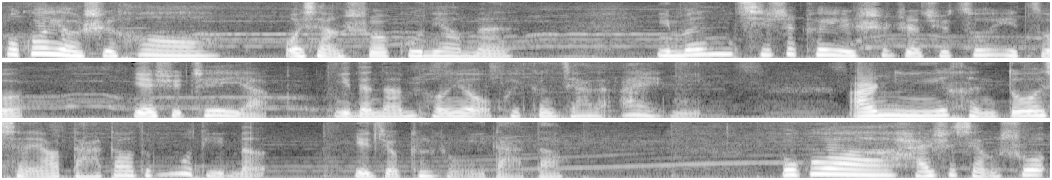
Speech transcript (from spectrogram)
不过有时候，我想说，姑娘们，你们其实可以试着去作一作，也许这样。你的男朋友会更加的爱你，而你很多想要达到的目的呢，也就更容易达到。不过还是想说，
